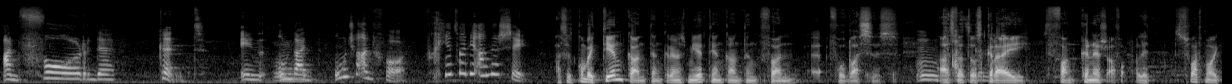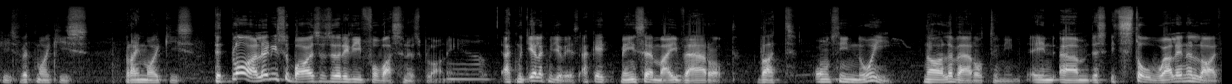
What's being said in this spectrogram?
aanvaarde kind. En omdat ons jou aanvaar, vergeet wat die ander sê. As dit kom by teenkanting, kry ons meer teenkanting van uh, volwasses mm, as wat ons kry van kinders af. Hulle het swart maatjies, wit maatjies, bruin maatjies. Dit pla hulle nie so baie soos wat die volwassenes pla nie. Ja. Ek moet eerlik met jou wees, ek het mense in my wêreld wat ons nie nooi na hulle wêreld toe nie. En ehm um, dis it's still well in alive.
